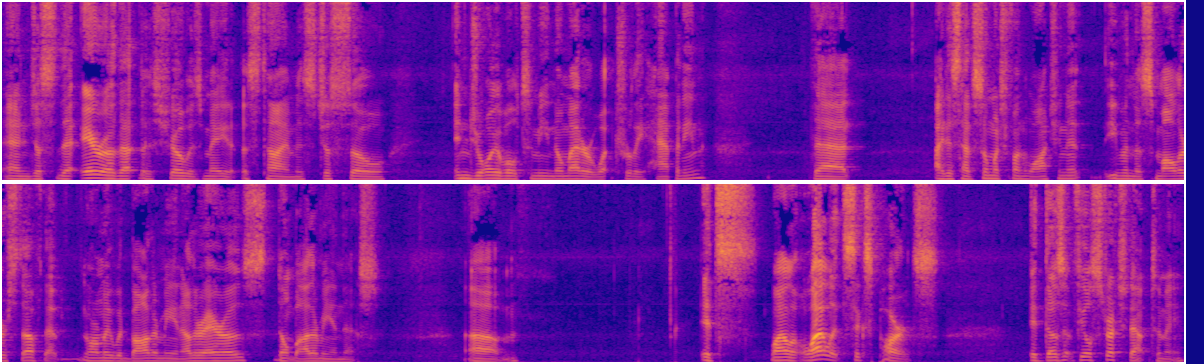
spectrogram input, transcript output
and just the era that the show is made at this time is just so enjoyable to me, no matter what truly happening. That I just have so much fun watching it. Even the smaller stuff that normally would bother me in other eras don't bother me in this. Um, it's while while it's six parts, it doesn't feel stretched out to me,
